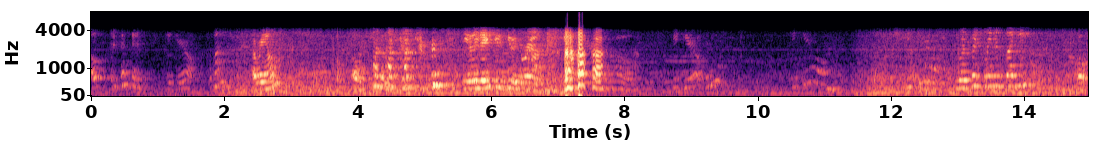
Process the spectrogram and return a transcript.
Oh, good girl. Come on. Around. Oh, the other day she was doing around. Good girl. Come here. Good girl. Good girl. You want to push Lena's buggy? Oh,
